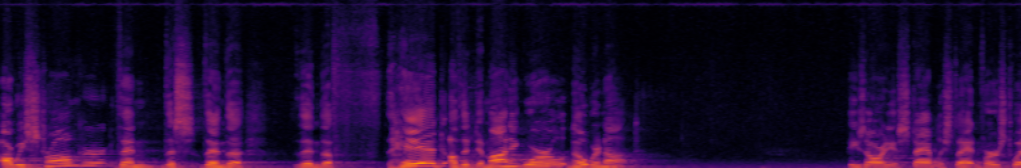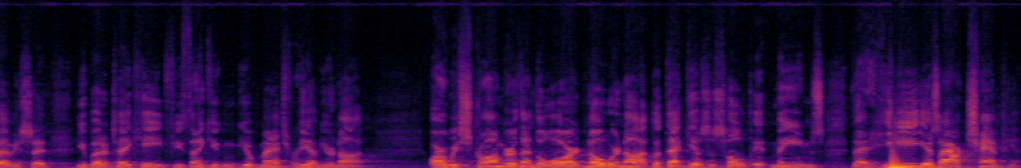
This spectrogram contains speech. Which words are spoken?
Are we stronger than, this, than, the, than the head of the demonic world? No, we're not. He's already established that in verse 12. He said, You better take heed. If you think you can, you're a match for him, you're not. Are we stronger than the Lord? No, we're not. But that gives us hope. It means that He is our champion.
